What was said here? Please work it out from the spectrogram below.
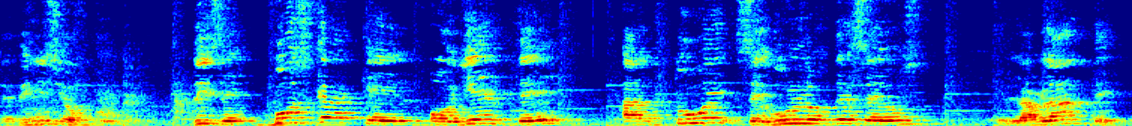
Definición. Dice, busca que el oyente actúe según los deseos del hablante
